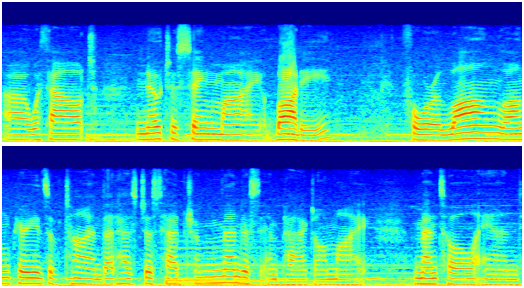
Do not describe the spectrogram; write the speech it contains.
uh, without noticing my body for long, long periods of time, that has just had tremendous impact on my mental and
